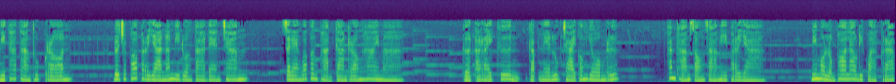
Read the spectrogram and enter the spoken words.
มีท่าทางทุกข์ร้อน โดยเฉพาะภรรยานั้นมีดวงตาแดงช้ำ แสดงว่าเพิ่งผ่านการร้องไห้มา เกิดอะไรขึ้นกับเนนลูกชายของโยมหรือ ท่านถามสองสามีภรรยา นิมนต์หลวงพ่อเล่าดีกว่าครับ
